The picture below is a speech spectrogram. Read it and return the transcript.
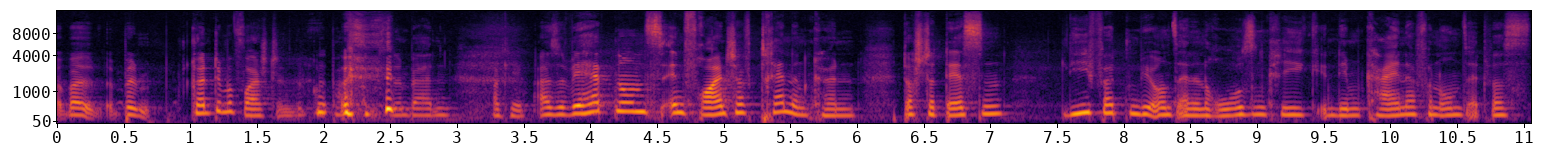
aber be- könnte ich mir vorstellen, wird gut passen zu den beiden. Okay. Also wir hätten uns in Freundschaft trennen können, doch stattdessen lieferten wir uns einen Rosenkrieg, in dem keiner von uns etwas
